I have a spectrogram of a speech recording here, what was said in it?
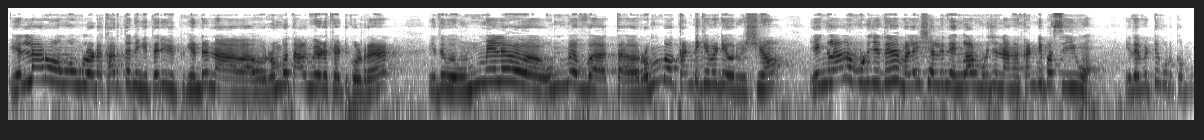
எல்லாரும் அவங்க உங்களோட கருத்தை நீங்கள் தெரிவிப்பீங்கன்னு நான் ரொம்ப தாழ்மையோடு கேட்டுக்கொள்கிறேன் இது உண்மையிலே உண்மை வ- த- ரொம்ப கண்டிக்க வேண்டிய ஒரு விஷயம். எங்களால் முடிஞ்சது மலேசியாவிலேருந்து எங்களால் முடிஞ்சது நாங்கள் கண்டிப்பாக செய்வோம். இதை விட்டு கொடுக்க முடியும்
